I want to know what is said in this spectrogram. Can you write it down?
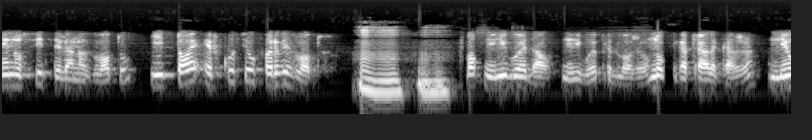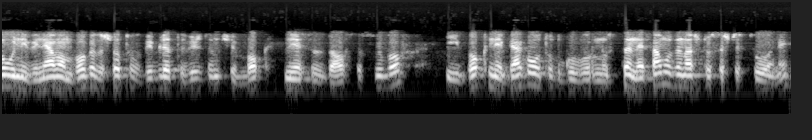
е носителя на злото и той е вкусил първи злото. Mm-hmm. Бог не ни го е дал, не ни го е предложил. Но сега трябва да кажа, не унивинявам Бога, защото в Библията виждам, че Бог ни е създал с любов и Бог не бяга от отговорността не само за нашето съществуване,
